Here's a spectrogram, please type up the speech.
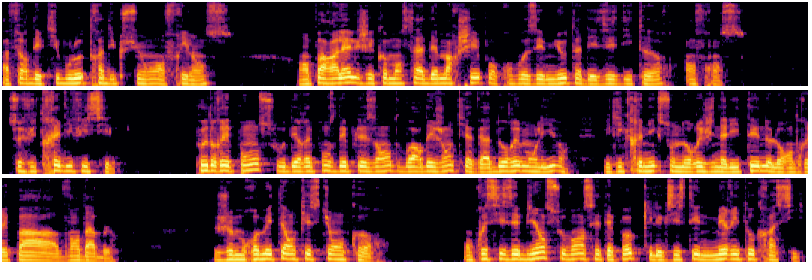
à faire des petits boulots de traduction en freelance. En parallèle, j'ai commencé à démarcher pour proposer Mute à des éditeurs en France. Ce fut très difficile. Peu de réponses ou des réponses déplaisantes, voire des gens qui avaient adoré mon livre, mais qui craignaient que son originalité ne le rendrait pas vendable. Je me remettais en question encore. On précisait bien souvent à cette époque qu'il existait une méritocratie.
